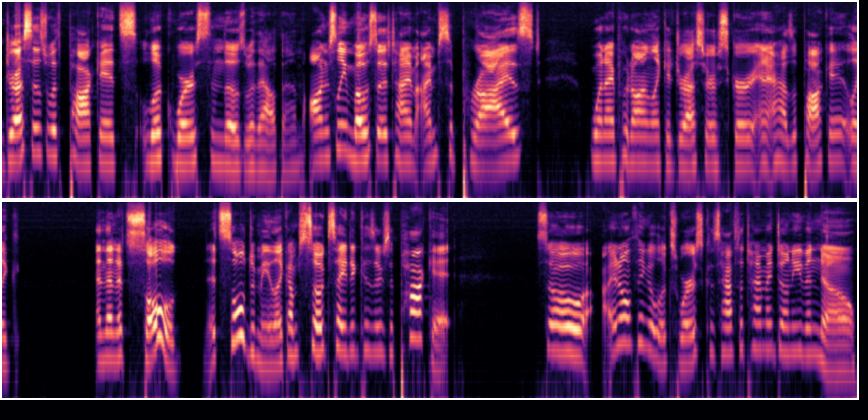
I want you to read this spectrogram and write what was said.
Dresses with pockets look worse than those without them. Honestly, most of the time I'm surprised when I put on like a dress or a skirt and it has a pocket like and then it's sold. It's sold to me. Like I'm so excited cuz there's a pocket. So, I don't think it looks worse cuz half the time I don't even know.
